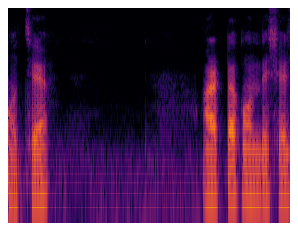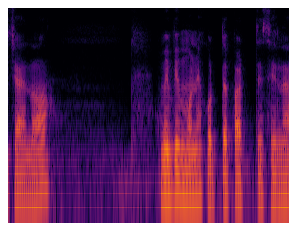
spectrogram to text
হচ্ছে আরেকটা কোন দেশের যেন? মেবি মনে করতে পারতেছি না।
